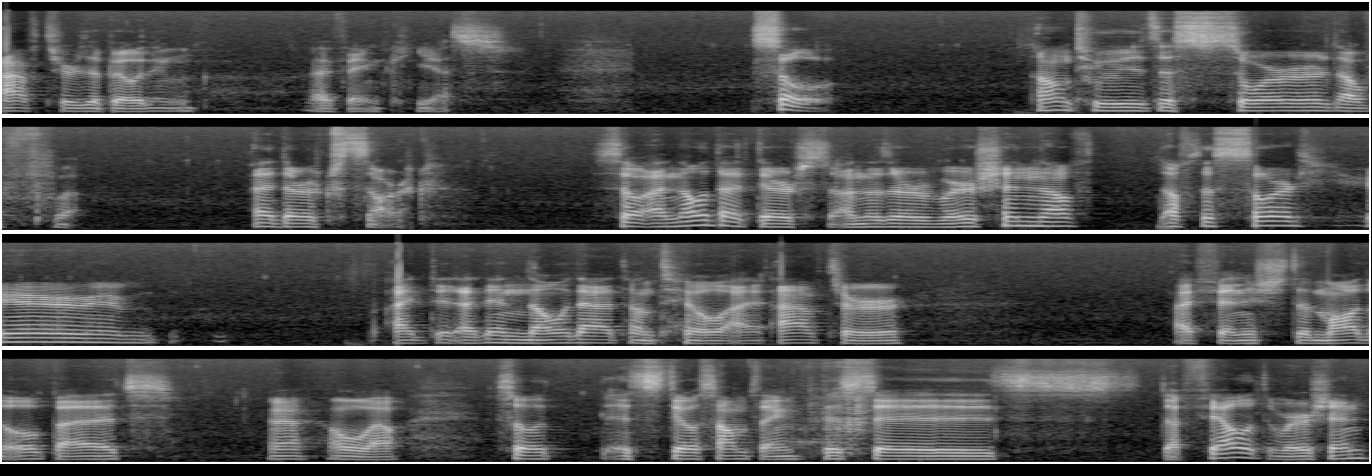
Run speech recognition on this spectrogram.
after the building I think yes. So onto the sword of Eddard So I know that there's another version of of the sword here. I did I didn't know that until I after I finished the model, but yeah, oh well. So it's still something. This is the failed version.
